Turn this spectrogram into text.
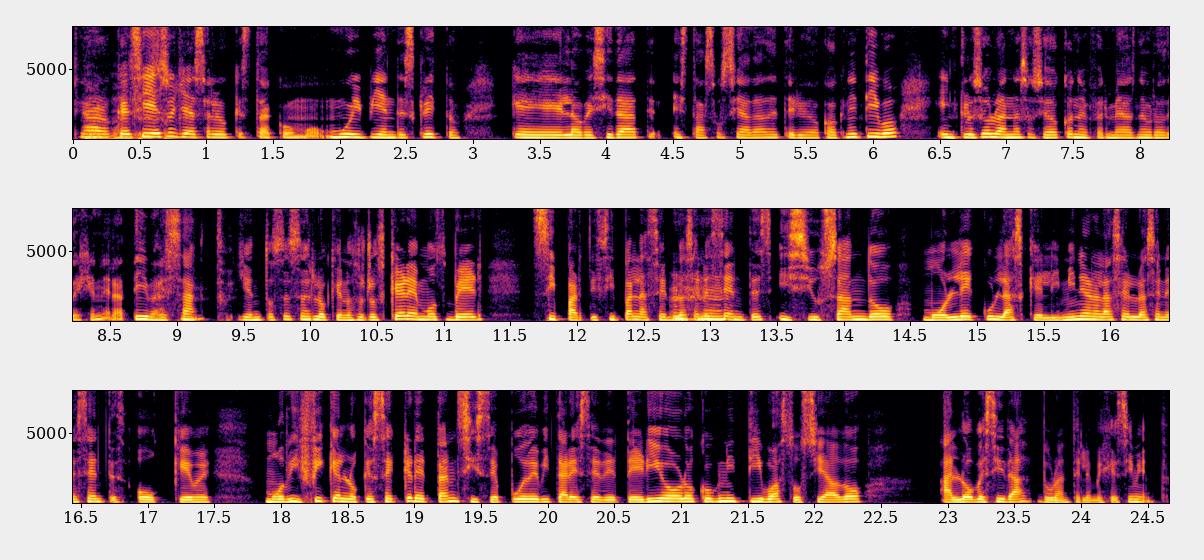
Claro, que sí, eso ya es algo que está como muy bien descrito, que la obesidad está asociada a deterioro cognitivo e incluso lo han asociado con enfermedades neurodegenerativas. Exacto, y entonces es lo que nosotros queremos ver si participan las células senescentes y si usando moléculas que eliminen a las células senescentes o que modifiquen lo que secretan, si se puede evitar ese deterioro cognitivo asociado a a la obesidad durante el envejecimiento.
